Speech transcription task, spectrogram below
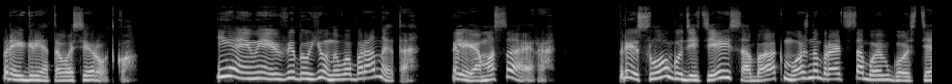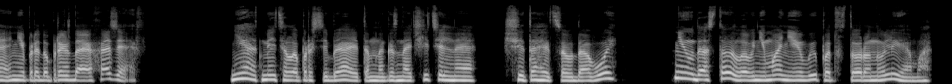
пригретого сиротку. Я имею в виду юного баронета, Лема Сайра. Прислугу, детей, собак можно брать с собой в гости, не предупреждая хозяев». Я отметила про себя это многозначительное «считается вдовой», не удостоила внимания выпад в сторону Лема.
